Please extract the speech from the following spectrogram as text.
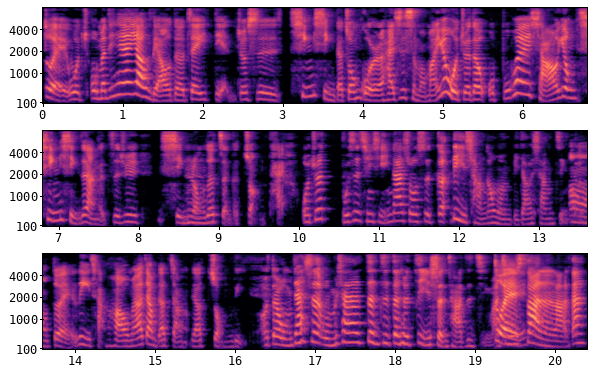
对我我们今天要聊的这一点就是清醒的中国人还是什么嘛？因为我觉得我不会想要用清醒这两个字去形容这整个状态。我觉得不是清醒，应该说是跟立场跟我们比较相近。嗯，对，立场好，我们要这样比较讲比较中立。哦，对，我们现在是我们现在政治正确自己审查自己嘛？对，算了啦。但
